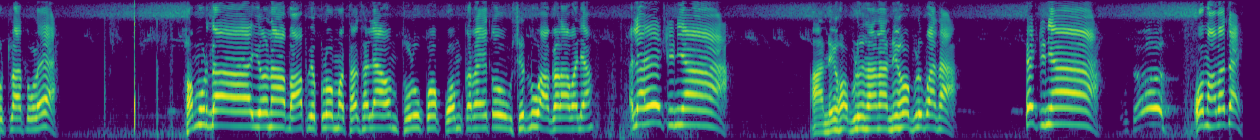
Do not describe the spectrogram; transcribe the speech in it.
ઓટલા તોડે. હમુરદા યોના બાપ એકલો મથા થલ્યા આમ થોડું કોક કોમ કરાય તો કેટલું આગળ આવ્યા અલ્યા, એ ટીણિયા! આ નહીં નાના નહીં હોબળું પાછા ઓમ આવા જાય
